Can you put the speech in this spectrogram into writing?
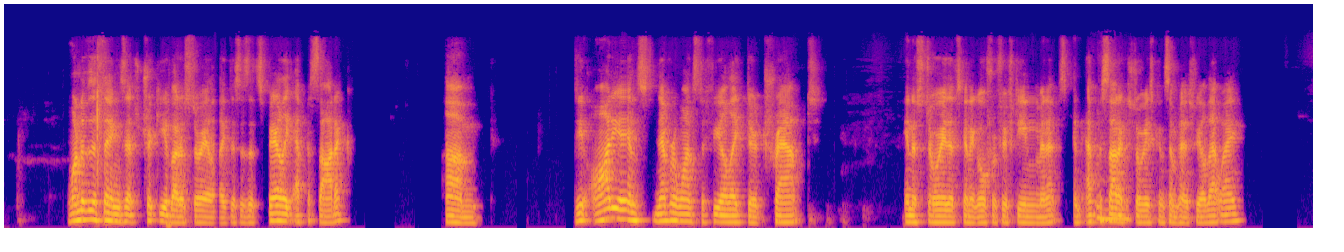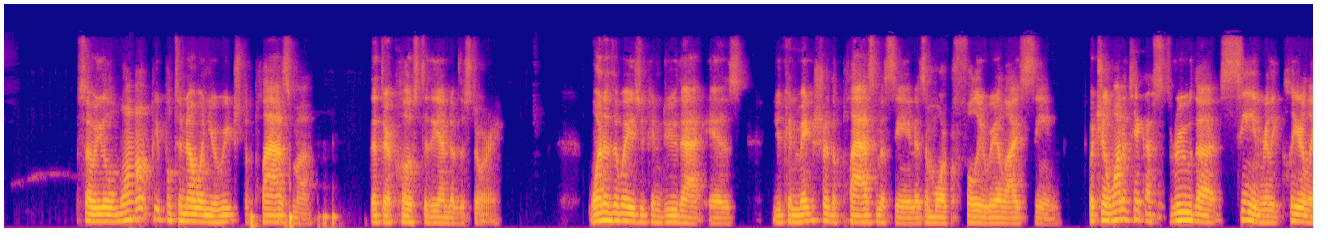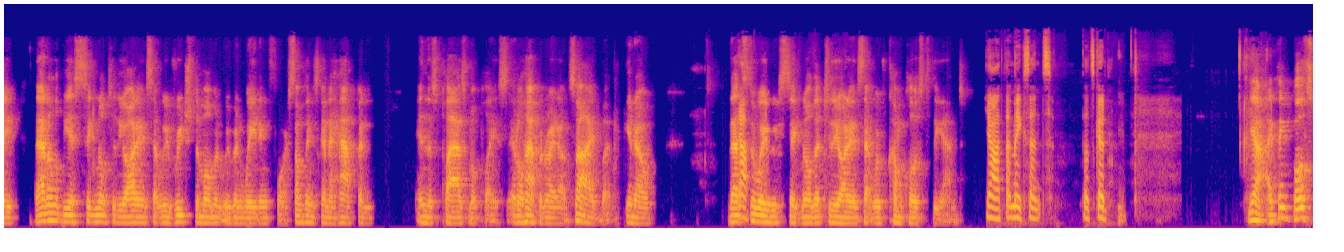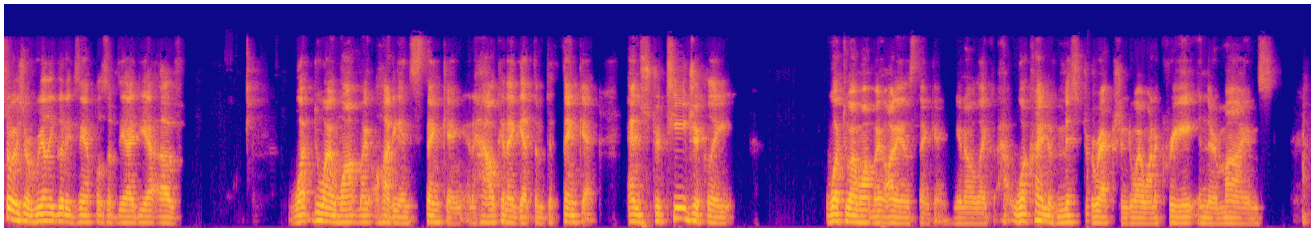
one of the things that's tricky about a story like this is it's fairly episodic. Um, the audience never wants to feel like they're trapped in a story that's going to go for 15 minutes, and episodic Mhm. stories can sometimes feel that way. So you'll want people to know when you reach the plasma that they're close to the end of the story. One of the ways you can do that is you can make sure the plasma scene is a more fully realized scene. But you'll want to take us through the scene really clearly. That'll be a signal to the audience that we've reached the moment we've been waiting for. Something's going to happen in this plasma place. It'll happen right outside, but you know, that's Yeah. the way we signal that to the audience that we've come close to the end. Yeah, that makes sense. That's good. Yeah, I think both stories are really good examples of the idea of what do I want my audience thinking and how can I get them to think it? And strategically, what do I want my audience thinking? You know, like how, what kind of misdirection do I want to create in their minds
